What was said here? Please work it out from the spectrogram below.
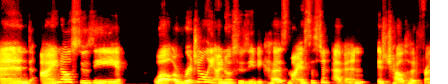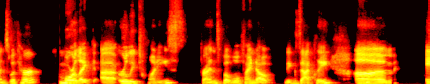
And I know Susie well, originally I know Susie because my assistant Evan is childhood friends with her, more like uh, early 20s friends, but we'll find out exactly. Um,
